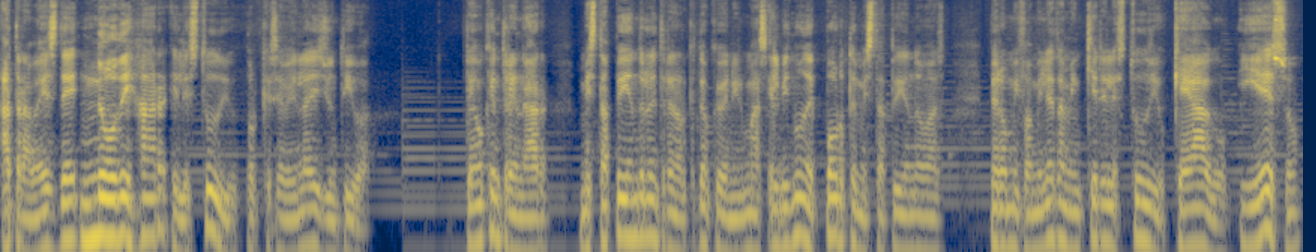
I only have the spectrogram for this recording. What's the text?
a través de no dejar el estudio, porque se ve en la disyuntiva. Tengo que entrenar, me está pidiendo el entrenador que tengo que venir más, el mismo deporte me está pidiendo más, pero mi familia también quiere el estudio, ¿qué hago? Y eso,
